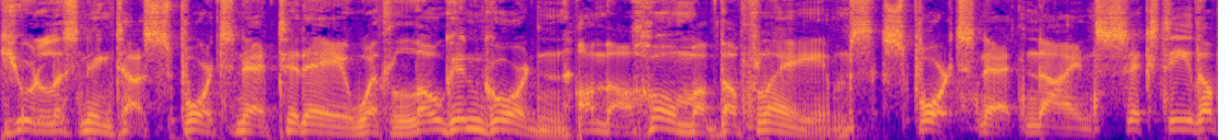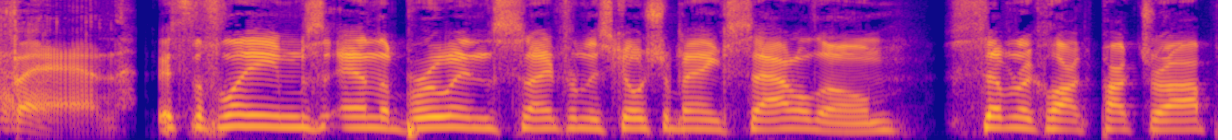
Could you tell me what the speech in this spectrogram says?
You're listening to Sportsnet today with Logan Gordon on the home of the Flames. Sportsnet 960 The Fan. It's the Flames and the Bruins tonight from the Scotiabank Saddledome. 7 o'clock puck drop.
